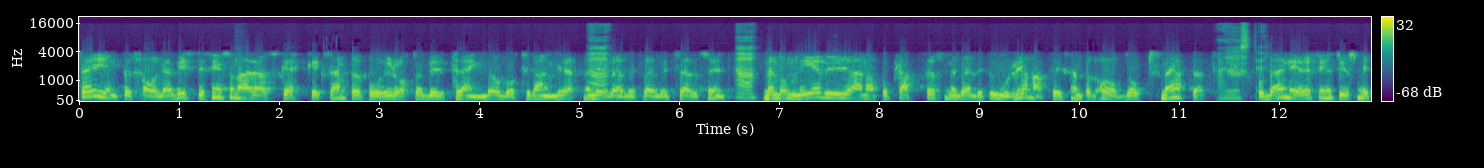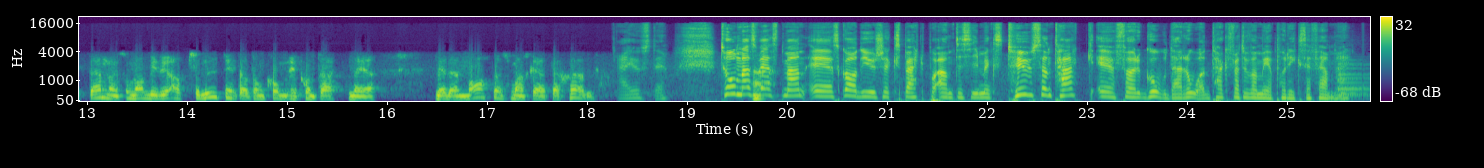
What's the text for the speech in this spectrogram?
sig inte farliga. Visst, det finns sådana här skräckexempel på hur råttor blivit trängda och gått till angrepp, men Ja. det är väldigt, väldigt sällsynt. Ja. Men de lever ju gärna på platser som är väldigt orena, till exempel avloppsnätet. Det. Och där nere finns det ju smittämnen, så man vill ju absolut inte att de kommer i kontakt med, med den maten som man ska äta själv. Ja, just det. Thomas Westman, eh, skadedjursexpert på Anticimex. Tusen tack eh, för goda råd. Tack för att du var med på Rix FM här.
